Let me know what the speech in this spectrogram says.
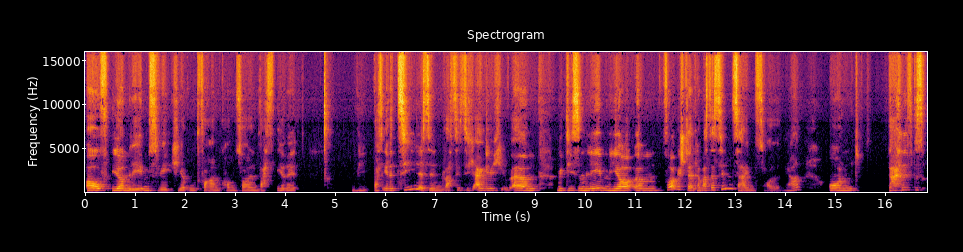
auf ihrem Lebensweg hier gut vorankommen sollen, was ihre, wie, was ihre Ziele sind, was sie sich eigentlich ähm, mit diesem Leben hier ähm, vorgestellt haben, was der Sinn sein soll. Ja? Und da hilft es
